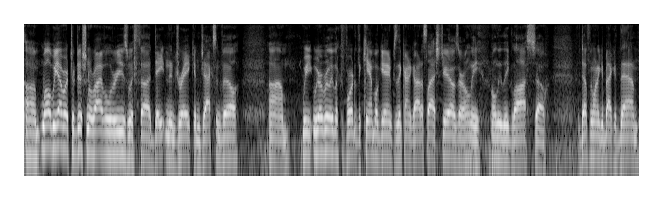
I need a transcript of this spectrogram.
Um, well, we have our traditional rivalries with uh, Dayton and Drake and Jacksonville. Um, we, we were really looking forward to the Campbell game because they kind of got us last year. That was our only only league loss, so definitely want to get back at them.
